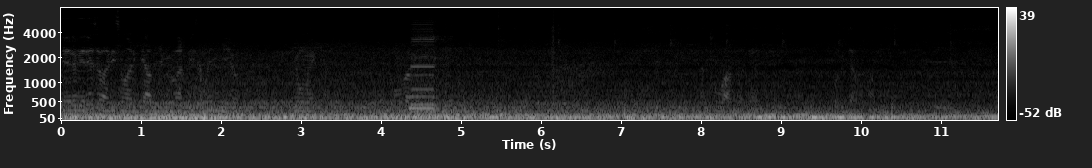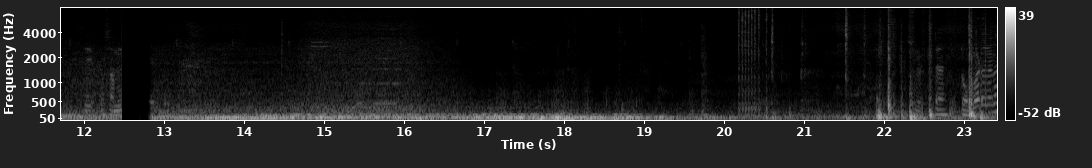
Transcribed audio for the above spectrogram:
ਫਿਰ ਵੀਰੇ ਸਵਾਰੀ ਸਵਾਰ ਕੇ ਆਪ ਜ਼ਿੰਮੇਵਾਰ ਦੀ ਸਮਝ ਗਏ ਹੋ ਕਿਉਂ ਮੈਂ ਇੱਥੋਂ ਆ ਗਿਆ ਉਹ ਜਾਵਾਂ ਤੇ ਉਹ ਸਾਹਮਣੇ ਸਵਿਫਟ ਟੌਪ ਮਾਡਲ ਹੈ ਨਾ?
